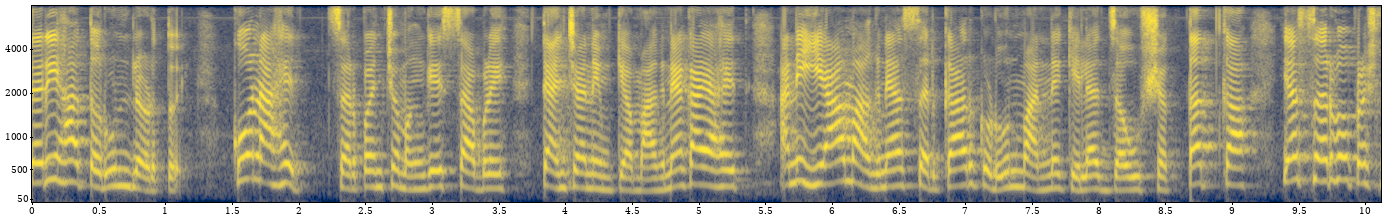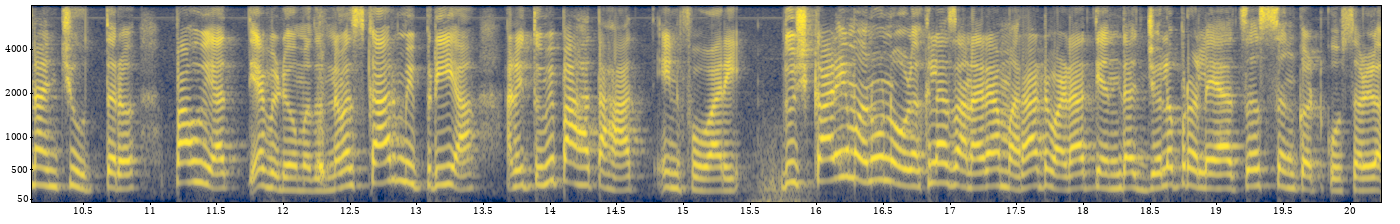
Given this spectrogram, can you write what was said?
तरी हा तरुण लढतोय. कोण आहेत सरपंच मंगेश साबळे? त्यांच्या नेमक्या मागण्या काय आहेत? आणि या मागण्या सरकारकडून मान्य केल्या जाऊ शकतात का? या सर्व प्रश्नांची उत्तरं पाहूयात या व्हिडिओमधून. नमस्कार मी प्रिया आणि तुम्ही पाहत आहात इन्फोवारी. दुष्काळी म्हणून ओळखल्या जाणाऱ्या मराठवाड्यात यंदा जलप्रलयाचं संकट कोसळलं.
